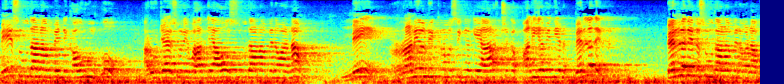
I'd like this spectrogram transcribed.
මේ සූදානම් වෙන්නේ කවුරුන් හෝ අරු ජයසූරිය මහත්තයා හෝ සූදානම් වෙනවා නම් මේ රනිල් වික්‍රමසිංහගේ ආරක්ෂක පලිය විදියට බෙල්ල දෙන්න. බෙල්ල දෙන්න සූදානම් වෙනවා නම්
